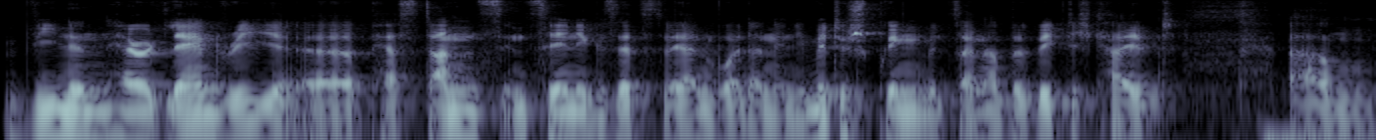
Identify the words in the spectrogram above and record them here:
wie ein Harold Landry äh, per Stunts in Szene gesetzt werden, wo er dann in die Mitte springt mit seiner Beweglichkeit. Ähm,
